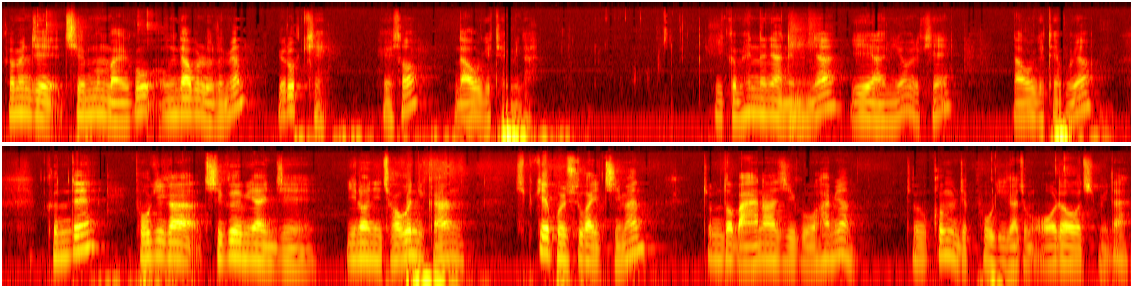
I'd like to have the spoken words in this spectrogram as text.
그러면 이제 질문 말고 응답을 누르면 이렇게 해서 나오게 됩니다. 입금했느냐 안 했느냐 예 아니요 이렇게 나오게 되고요. 근데 보기가 지금이야 이제 인원이 적으니까 쉽게 볼 수가 있지만 좀 더 많아지고 하면 조금 이제 보기가 좀 어려워집니다.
